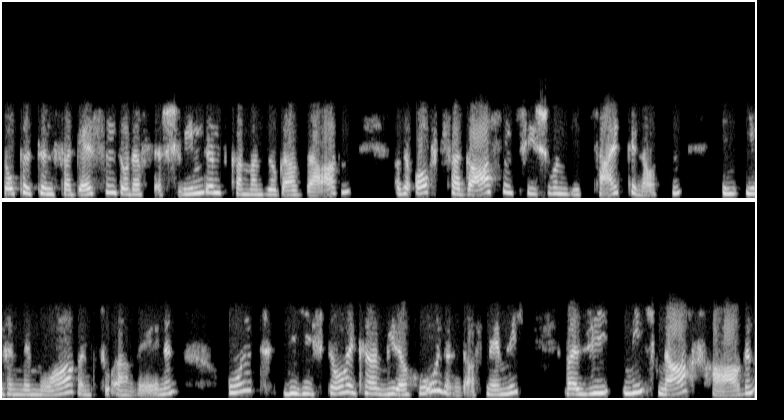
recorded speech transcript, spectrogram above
doppelten Vergessens oder Verschwindens, kann man sogar sagen. Also oft vergaßen sie schon die Zeitgenossen in ihren Memoiren zu erwähnen. Und die Historiker wiederholen das nämlich, weil sie nicht nachfragen,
